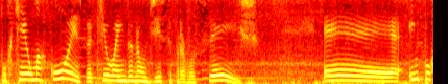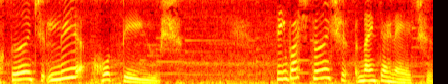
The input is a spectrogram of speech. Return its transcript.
Porque uma coisa que eu ainda não disse para vocês é importante ler roteiros. Tem bastante na internet.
